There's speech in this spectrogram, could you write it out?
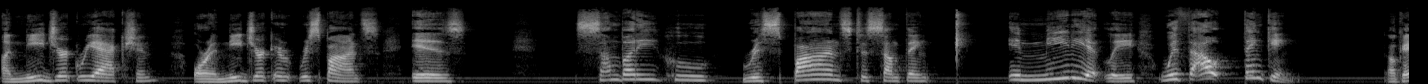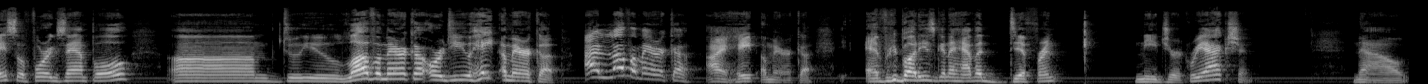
a knee jerk reaction or a knee jerk response is somebody who responds to something immediately without thinking. Okay, so for example, um, do you love America or do you hate America? I love America. I hate America. Everybody's going to have a different knee jerk reaction. Now,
